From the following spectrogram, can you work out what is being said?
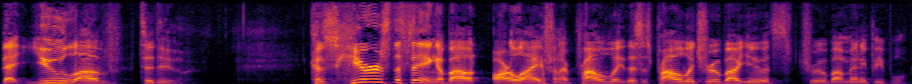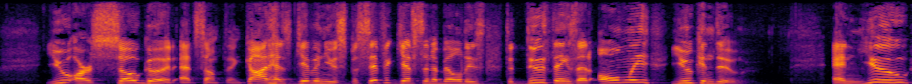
that you love to do. Because here's the thing about our life, and I probably, this is probably true about you, it's true about many people. You are so good at something. God has given you specific gifts and abilities to do things that only you can do. And you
